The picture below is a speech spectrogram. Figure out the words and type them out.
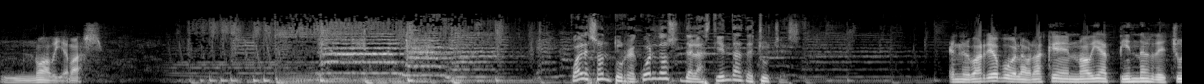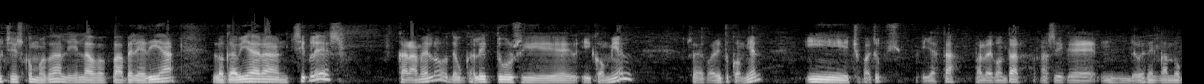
no había más. ¿Cuáles son tus recuerdos de las tiendas de chuches? En el barrio, pues la verdad es que no había tiendas de chuches como tal, y en la papelería lo que había eran chicles, caramelo de eucaliptus y, y con miel, o sea, eucaliptus con miel, y chupachups. Y ya está, para de contar. Así que mm, de vez en cuando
